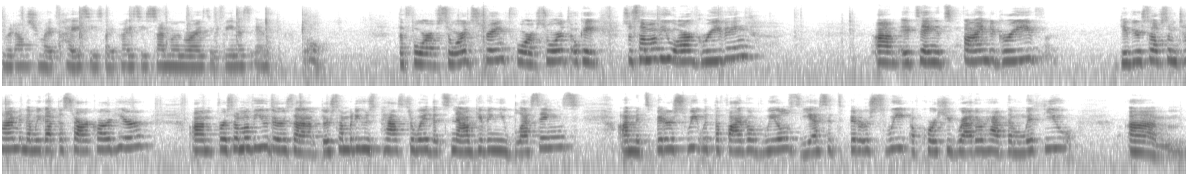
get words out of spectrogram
See what else for my Pisces, my Pisces, Sun, Moon, Rising, Venus, and oh, the Four of Swords, Strength, Four of Swords. Okay, so some of you are grieving. Um, it's saying it's fine to grieve. Give yourself some time. And then we got the Star card here. Um, for some of you, there's a, there's somebody who's passed away that's now giving you blessings. Um, it's bittersweet with the Five of Wheels. Yes, it's bittersweet. Of course, you'd rather have them with you. Um,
